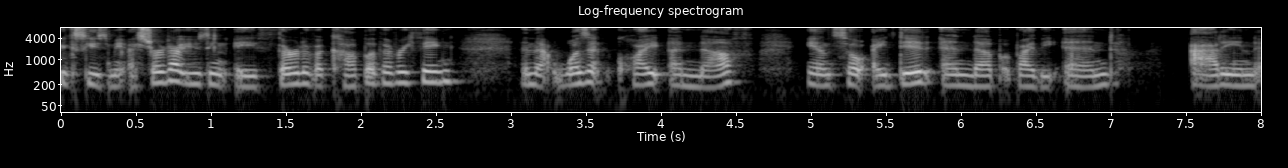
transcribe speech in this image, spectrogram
excuse me, I started out using a third of a cup of everything, and that wasn't quite enough. And so I did end up by the end adding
